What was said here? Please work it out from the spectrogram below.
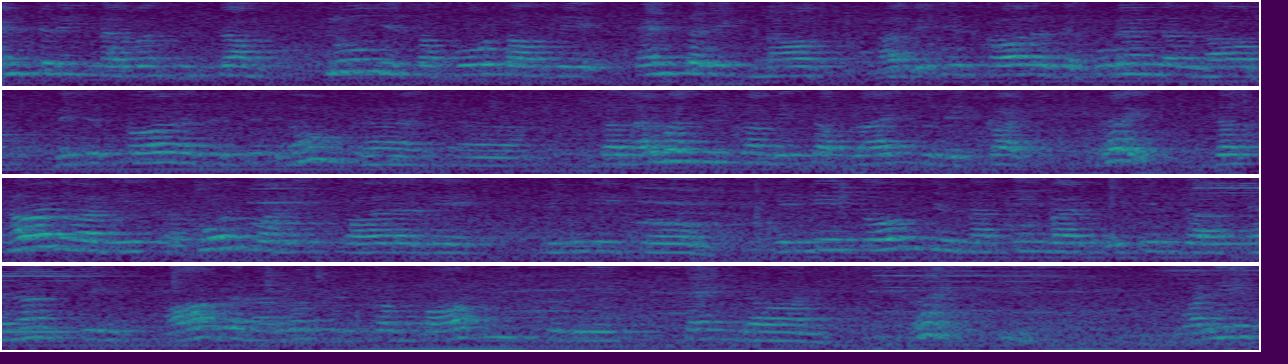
enteric nervous system through the support of the enteric nerves uh, which is called as a pudendal nerves which is called as a, you know uh, uh, the the nervous system which supplies to the cut. Right. The third one is, the fourth one is called as a syndicome. Syndicome is nothing but it is the energy or the nervous system passes to the tendons. Right. One is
